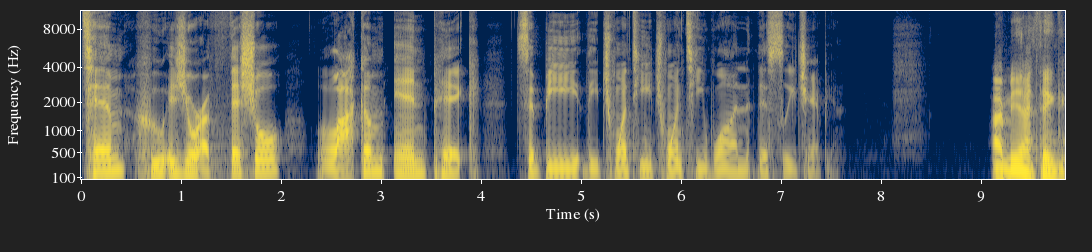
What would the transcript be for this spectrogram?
Tim who is your official lock 'em in pick to be the 2021 this league champion I mean, I think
